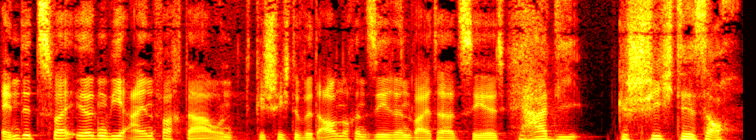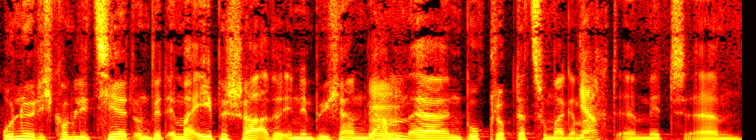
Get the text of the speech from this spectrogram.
endet zwar irgendwie einfach da und Geschichte wird auch noch in Serien weitererzählt. Ja, die Geschichte ist auch unnötig kompliziert und wird immer epischer, also in den Büchern. Wir Mhm. haben äh, einen Buchclub dazu mal gemacht äh, mit ähm,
